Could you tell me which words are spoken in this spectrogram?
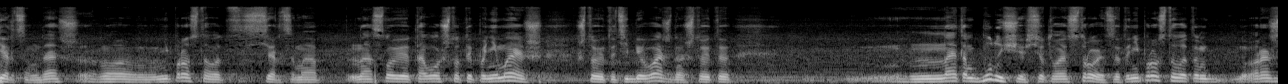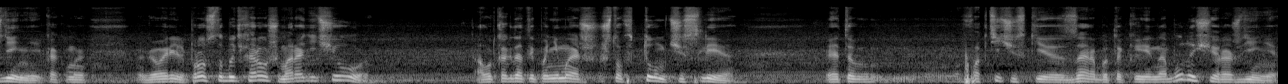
сердцем, да, но не просто вот сердцем, а на основе того, что ты понимаешь, что это тебе важно, что это на этом будущее все твое строится. Это не просто в этом рождении, как мы говорили, просто быть хорошим, а ради чего? А вот когда ты понимаешь, что в том числе это фактически заработок и на будущее рождение,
